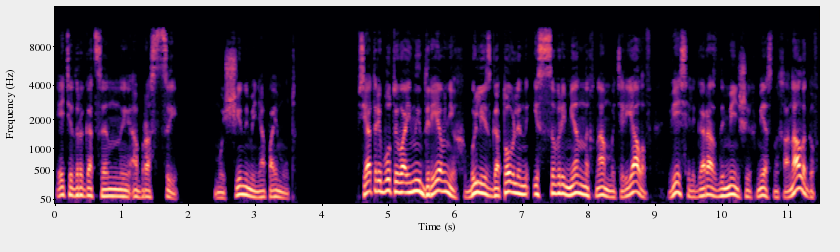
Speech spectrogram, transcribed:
эти драгоценные образцы. Мужчины меня поймут. Все атрибуты войны древних были изготовлены из современных нам материалов, весили гораздо меньше их местных аналогов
